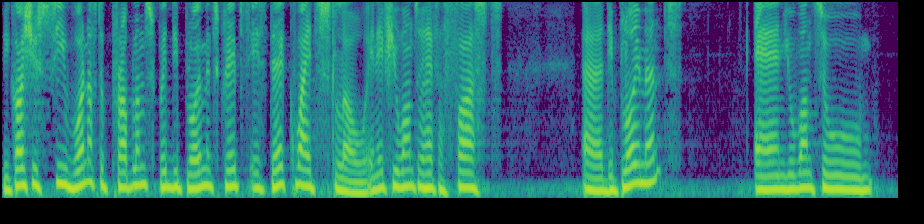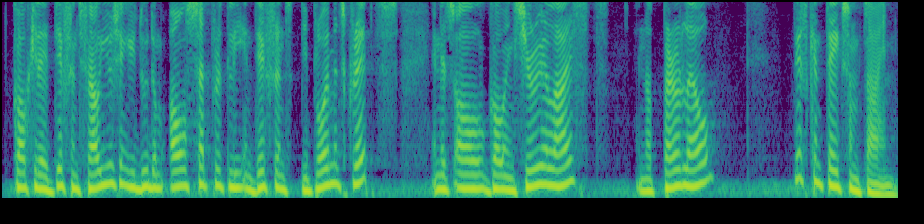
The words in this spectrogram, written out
Because you see, one of the problems with deployment scripts is they're quite slow. And if you want to have a fast uh, deployment and you want to calculate different values and you do them all separately in different deployment scripts and it's all going serialized and not parallel, this can take some time.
